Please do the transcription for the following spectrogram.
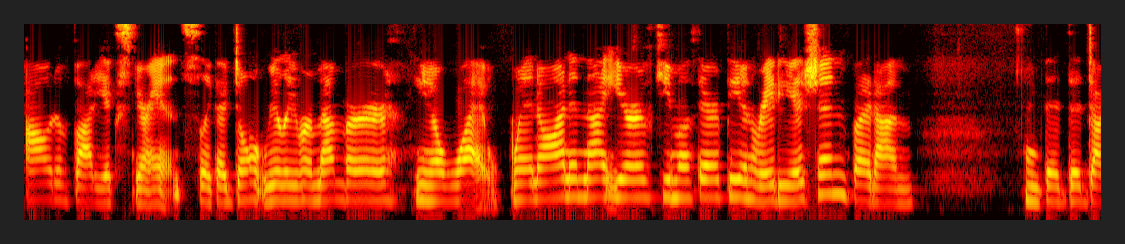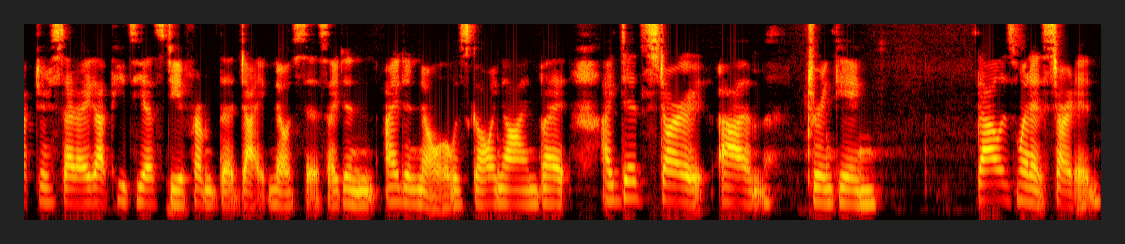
out of body experience. Like, I don't really remember, you know, what went on in that year of chemotherapy and radiation, but um, the the doctor said I got PTSD from the diagnosis. I didn't I didn't know what was going on, but I did start um, drinking. That was when it started.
